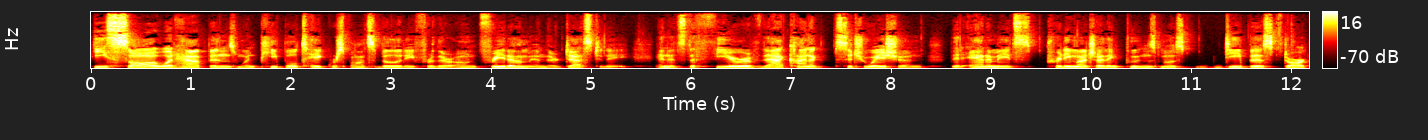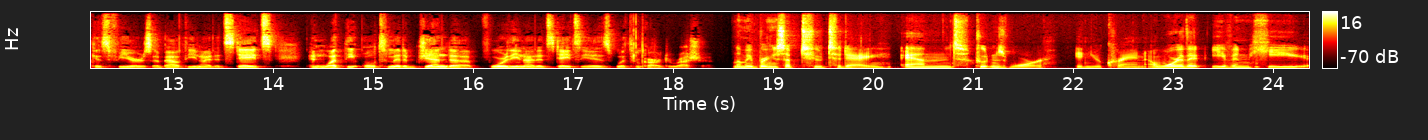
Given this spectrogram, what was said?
He saw what happens when people take responsibility for their own freedom and their destiny. And it's the fear of that kind of situation that animates pretty much, I think, Putin's most deepest, darkest fears about the United States and what the ultimate agenda for the United States is with regard to Russia. Let me bring us up to today and Putin's war in Ukraine, a war that even he,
